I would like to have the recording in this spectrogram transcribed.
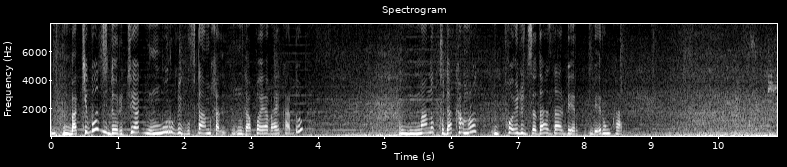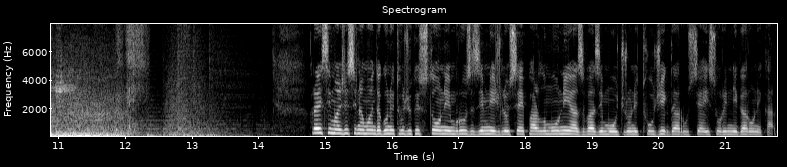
ту ба кӣ бозӣ дорӣ ту як мурғи гуфтам гапоя вай карду ману кӯдакамро пойлуҷ зада аз дар берун кард раиси маҷлиси намояндагони тоҷикистон имрӯз зимни иҷлосияи парлумонӣ аз вазъи муҳоҷирони тоҷик дар русия изҳори нигаронӣ кард.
